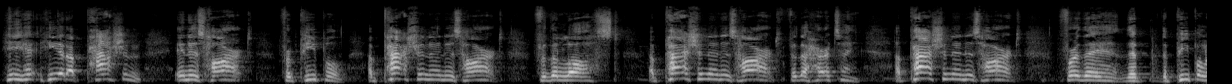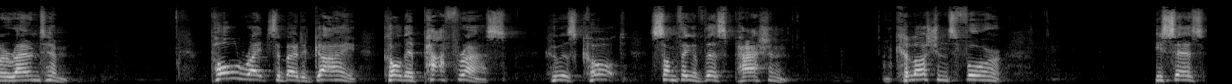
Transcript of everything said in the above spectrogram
He, he had a passion in his heart for people, a passion in his heart for the lost, a passion in his heart for the hurting, a passion in his heart for the, the, the people around him. Paul writes about a guy called Epaphras who has caught something of this passion. In Colossians 4, he says,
